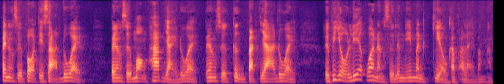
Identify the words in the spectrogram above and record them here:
เป็นหนังสือประวัติศาสตร์ด้วย เป็นหนังสือมองภาพใหญ่ด้วย เป็นหนังสือกึ่งปรัชญาด้วย หรือพี่โยเรียกว่าหนังสือเล่มนี้มันเกี่ยวกับอะไรบ้างครับ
